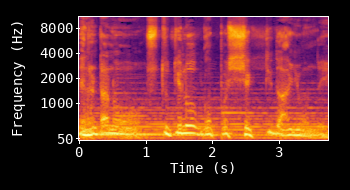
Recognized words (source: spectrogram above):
నేనంటాను స్థుతిలో గొప్ప శక్తి దాగి ఉంది.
